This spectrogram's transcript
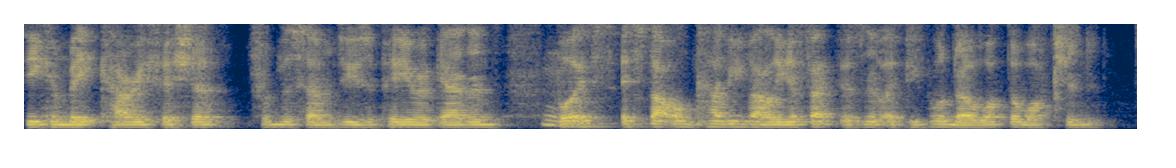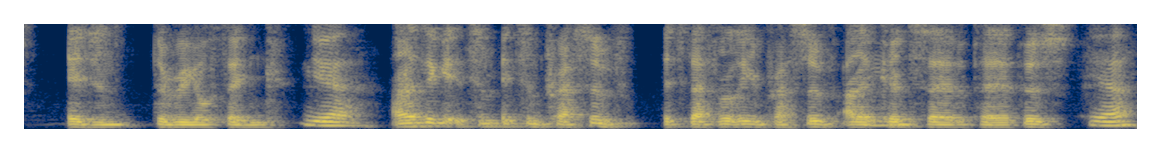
they can make Carrie Fisher from the seventies appear again, and Hmm. but it's it's that uncanny valley effect, isn't it? Like people know what they're watching isn't the real thing, Yeah, and I think it's it's impressive. It's definitely impressive, and it could mm. serve a purpose. yeah,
